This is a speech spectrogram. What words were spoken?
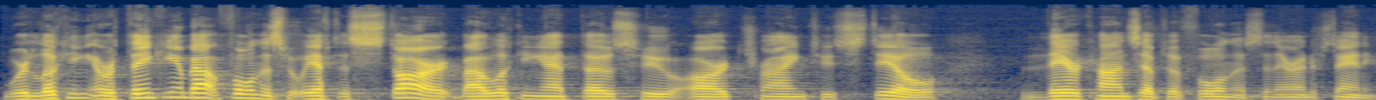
We're looking or thinking about fullness, but we have to start by looking at those who are trying to steal their concept of fullness and their understanding.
